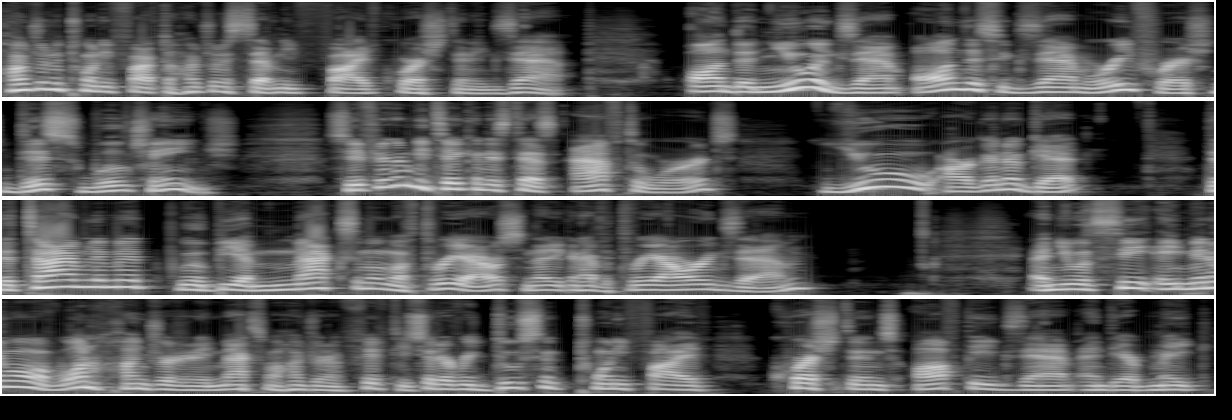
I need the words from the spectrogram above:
125 to 175 question exam. On the new exam, on this exam refresh, this will change. So if you're going to be taking this test afterwards, you are going to get the time limit will be a maximum of three hours. So now you can have a three hour exam. And you will see a minimum of 100 and a maximum 150. So they're reducing 25 questions off the exam and they're make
